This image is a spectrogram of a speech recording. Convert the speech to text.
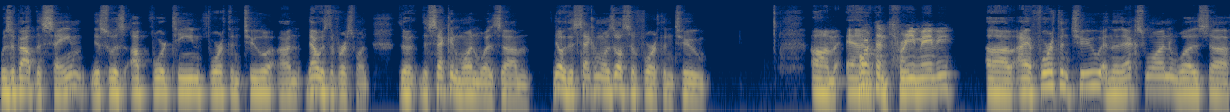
was about the same. This was up 14, fourth and two. On that was the first one. The the second one was um no, the second one was also fourth and two. Um, and, fourth and three, maybe. Uh, I have fourth and two, and the next one was uh,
